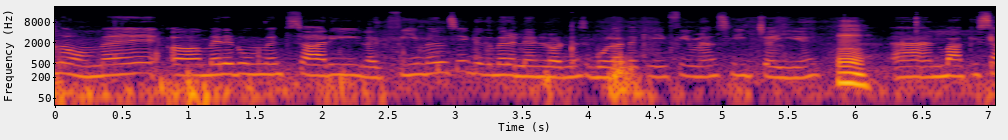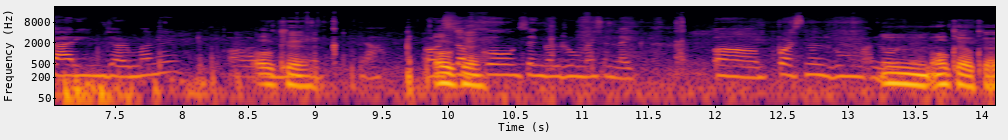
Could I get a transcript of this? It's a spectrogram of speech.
no मैं मेरे रूम में सारी लाइक फीमेल्स है क्योंकि मेरे लैंडलॉर्ड ने से बोला था कि फीमेल्स ही चाहिए। हाँ। एंड बाकी सारी जर्मन है Okay. like, और सबको सिंगल रूम है like personal room okay okay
